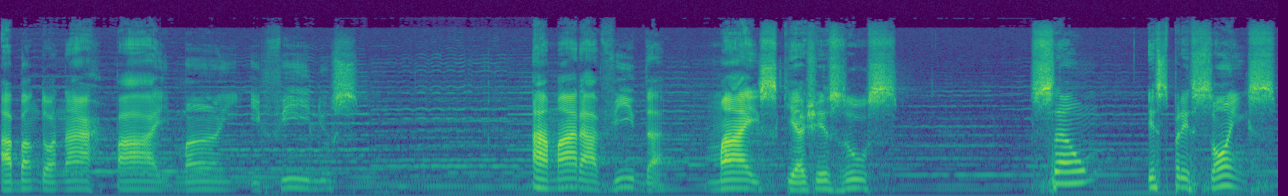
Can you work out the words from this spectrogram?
abandonar pai, mãe e filhos, amar a vida mais que a Jesus, são expressões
